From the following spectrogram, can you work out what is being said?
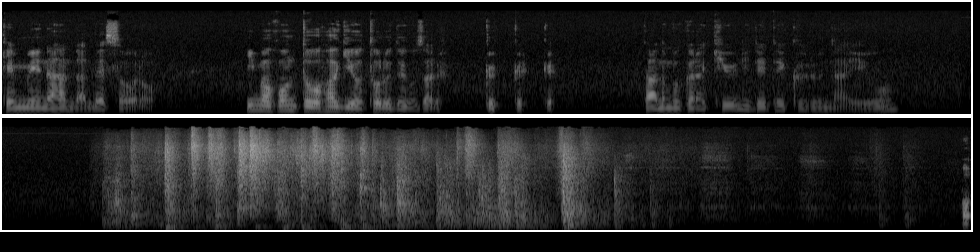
賢明な判断です候今本当おはぎを取るでござる。くっくっく頼むから急に出てくるなよ。あ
